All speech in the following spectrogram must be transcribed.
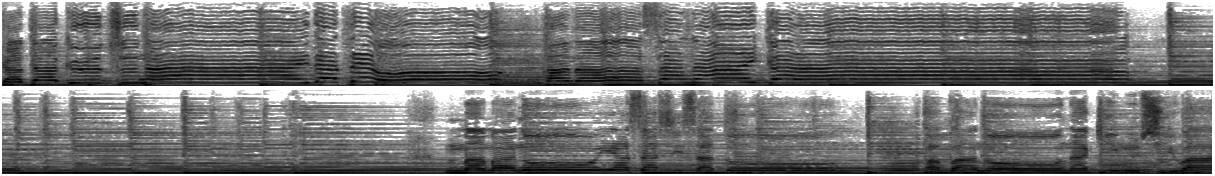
固くつないだ手を離さないから。ママの優しさとパパの泣き虫は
